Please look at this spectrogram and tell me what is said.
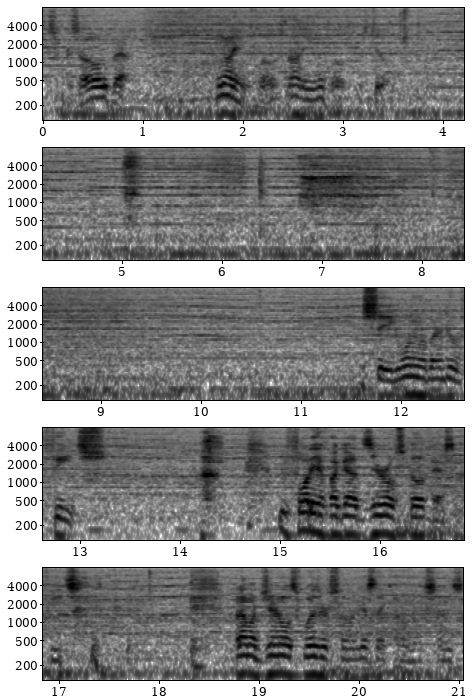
That's what it's all about. Not even close. Not even close. But still. Let's see. What am I going to do with feats? Be funny if I got zero spellcasting feats. but I'm a generalist wizard, so I guess that kind of makes sense.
